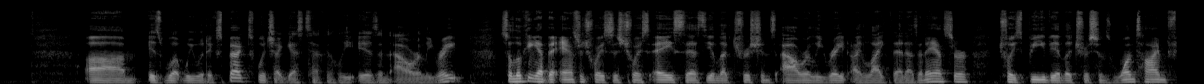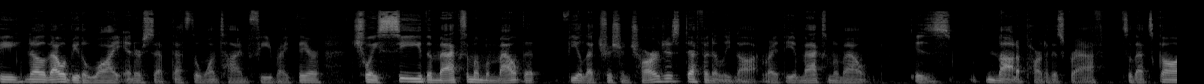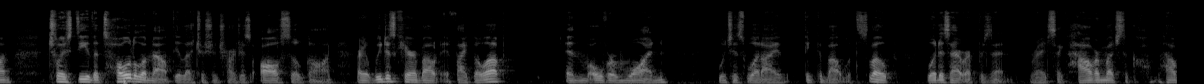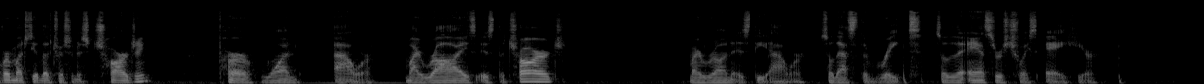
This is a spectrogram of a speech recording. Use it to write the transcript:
um, is what we would expect, which I guess technically is an hourly rate. So looking at the answer choices, choice A says the electrician's hourly rate. I like that as an answer. Choice B, the electrician's one-time fee. No, that would be the y-intercept. That's the one-time fee right there. Choice C, the maximum amount that the electrician charges. Definitely not, right? The maximum amount is not a part of this graph, so that's gone. Choice D, the total amount the electrician charges, also gone. Right, we just care about if I go up and over one, which is what I think about with slope, what does that represent, right? It's like however much the, however much the electrician is charging per one hour. My rise is the charge, my run is the hour. So that's the rate. So the answer is choice A here.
